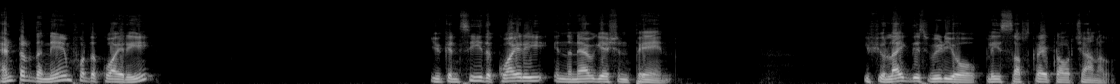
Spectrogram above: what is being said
enter the name for the query you can see the query in the navigation pane. If you like this video, please subscribe to our channel.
